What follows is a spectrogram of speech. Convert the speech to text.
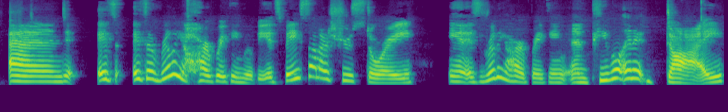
And it's it's a really heartbreaking movie. It's based on a true story and it's really heartbreaking and people in it die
